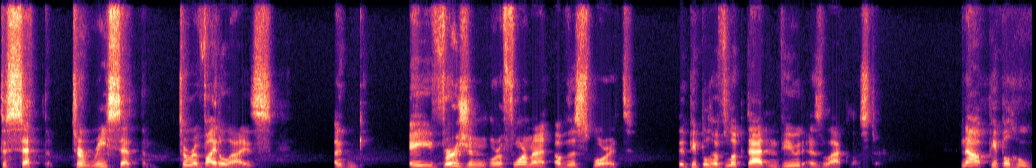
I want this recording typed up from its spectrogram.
to set them, to reset them, to revitalize a, a version or a format of the sport that people have looked at and viewed as lackluster. Now, people who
